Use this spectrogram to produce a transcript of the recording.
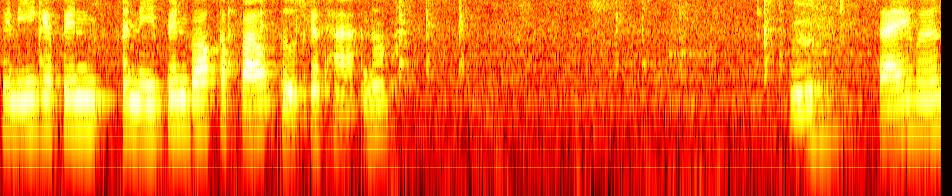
อันนี้ก็เป็นอันนี้เป็นบล็อกกระเป๋าตูดกระถาเนาะปึ๊บใส่เบิ้ง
